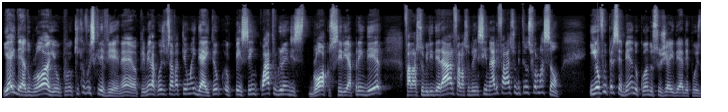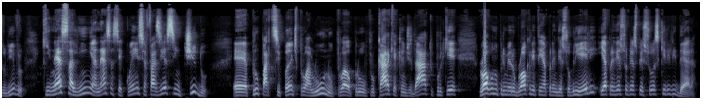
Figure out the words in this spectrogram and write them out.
E a ideia do blog, eu, o que, que, eu vou escrever? Né? A primeira coisa, eu precisava ter uma ideia. Então, eu, eu pensei em quatro grandes blocos, seria aprender, falar sobre liderar, falar sobre ensinar e falar sobre transformação. E eu fui percebendo, quando surgiu a ideia depois do livro, que nessa linha, nessa sequência, fazia sentido é, para o participante, para o aluno, para o cara que é candidato, porque logo no primeiro bloco ele tem a aprender sobre ele e aprender sobre as pessoas que ele lidera.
